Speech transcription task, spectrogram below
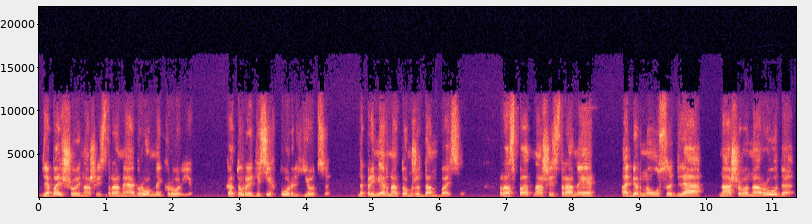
для большой нашей страны, огромной кровью, которая до сих пор льется, например, на том же Донбассе. Распад нашей страны обернулся для нашего народа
